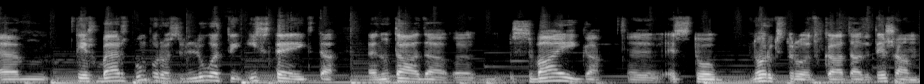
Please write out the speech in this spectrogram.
um, tieši bērnu pumpuros ir ļoti izteikta e, nu, tāda uh, svaiga, uh, es to noraksturotu kā tāda tiešām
